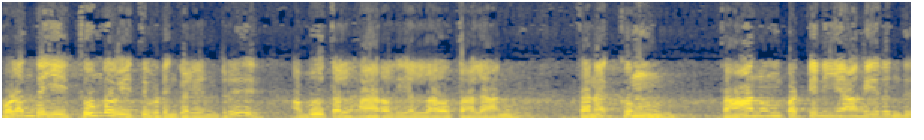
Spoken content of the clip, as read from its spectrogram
குழந்தையை தூங்க வைத்து விடுங்கள் என்று அபு தல்ஹார் அலி அல்லாஹு தாலானு தனக்கும் தானும் பட்டினியாக இருந்து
